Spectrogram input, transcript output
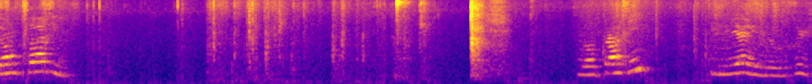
dans Paris. Dans Paris, il y a une rue.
